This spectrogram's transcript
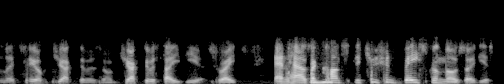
let's say, objectivism, objectivist ideas, right? And has a Mhm. constitution based on those ideas.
